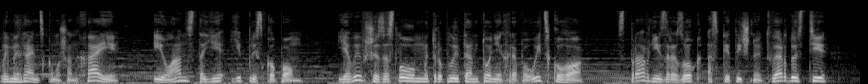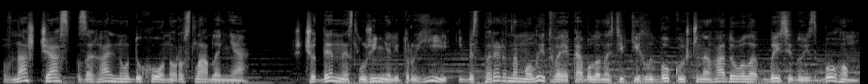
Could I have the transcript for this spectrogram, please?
в емігрантському Шанхаї Іоанн стає єпископом, явивши за словом митрополита Антонія Храповицького справжній зразок аскетичної твердості в наш час загального духовного розслаблення. Щоденне служіння літургії і безперервна молитва, яка була настільки глибокою, що нагадувала бесіду із Богом,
